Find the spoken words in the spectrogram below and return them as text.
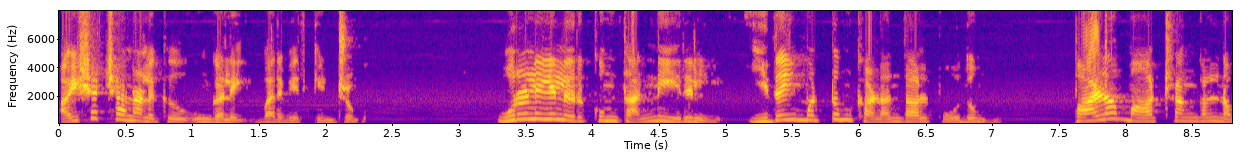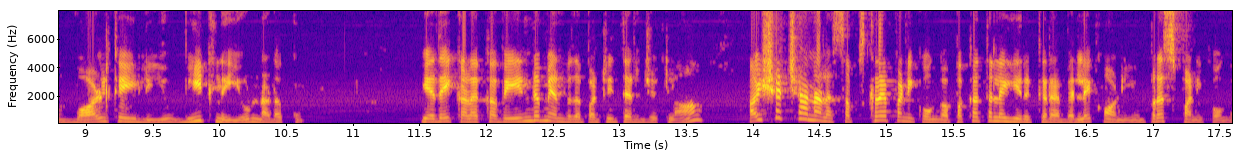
ஐஷா சேனலுக்கு உங்களை வரவேற்கின்றோம். உருளியில் இருக்கும் தண்ணீரில் இதை மட்டும் கலந்தால் போதும். பல மாற்றங்கள் நம் வாழ்க்கையிலையும் வீட்லேயும் நடக்கும். எதை கலக்க வேண்டும் என்பதை பற்றி தெரிஞ்சுக்கலாம். ஐஷா சேனலை சப்ஸ்கிரைப் பண்ணிக்கோங்க. பக்கத்தில் இருக்கிற பெல்லைக்கானையும் ப்ரெஸ் பண்ணிக்கோங்க.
